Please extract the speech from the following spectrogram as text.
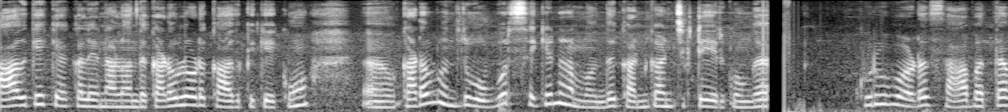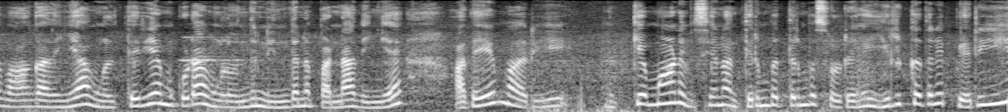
காதுக்கே கேட்கலைனாலும் அந்த கடவுளோட காதுக்கு கேட்கும். கடவுள் வந்துட்டு ஒவ்வொரு செகண்டும் நம்ம வந்து கண்காணிச்சிக்கிட்டே இருக்கோங்க. குருவோட சாபத்தை வாங்காதீங்க. அவங்களுக்கு தெரியாமல் கூட அவங்கள வந்து நிந்தனை பண்ணாதீங்க. அதே மாதிரி முக்கியமான விஷயம் நான் திரும்ப திரும்ப சொல்கிறேங்க இருக்கிறதுலே பெரிய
